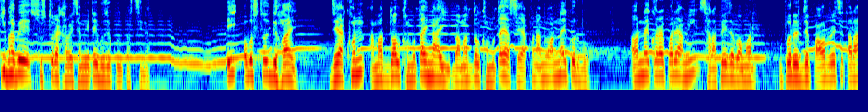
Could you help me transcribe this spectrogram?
কীভাবে সুস্থ রাখা হয়েছে, আমি এটাই বুঝে কুল পাচ্ছি না। এই অবস্থা যদি হয় যে এখন আমার দল ক্ষমতায় নাই বা আমার দল ক্ষমতায় আছে, এখন আমি অন্যায় করব, অন্যায় করার পরে আমি সারা পেয়ে যাব। আমার উপরের যে পাওয়ার রয়েছে, তারা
